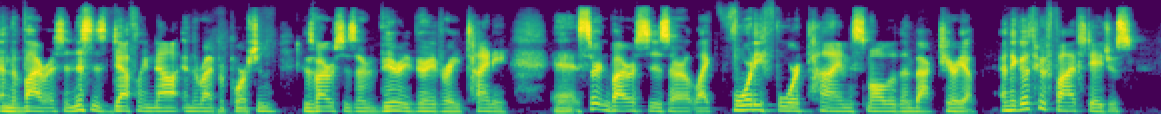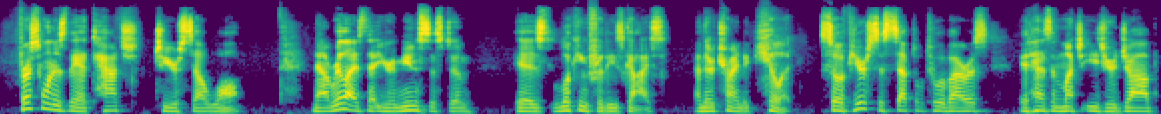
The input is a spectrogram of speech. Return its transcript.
and the virus, and this is definitely not in the right proportion because viruses are very, very, very tiny. Uh, certain viruses are like 44 times smaller than bacteria. And they go through five stages. First one is they attach to your cell wall. Now realize that your immune system is looking for these guys and they're trying to kill it. So if you're susceptible to a virus, it has a much easier job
